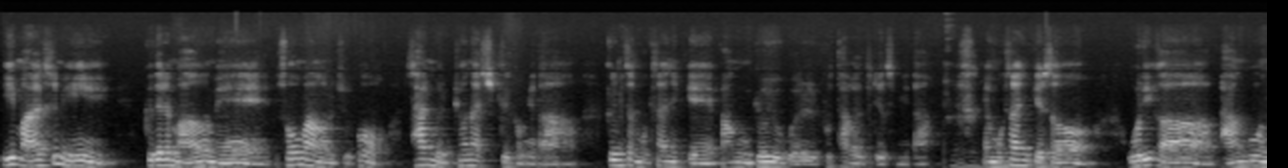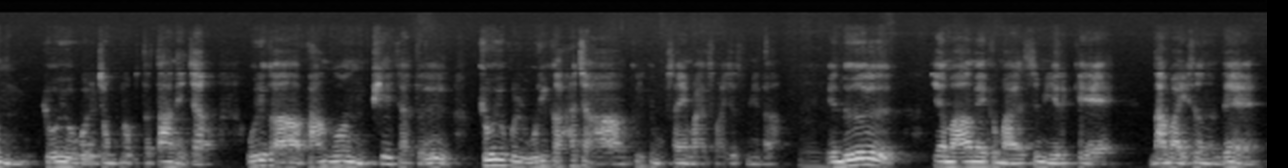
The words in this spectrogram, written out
이 말씀이 그들의 마음에 소망을 주고 삶을 변화시킬 겁니다. 그러면서 목사님께 방문 교육을 부탁을 드렸습니다. 목사님께서 우리가 방문 교육을 정부로부터 따내자. 우리가 방문 피해자들 교육을 우리가 하자. 그렇게 목사님 말씀하셨습니다. 늘 제 마음에 그 말씀이 이렇게 남아 있었는데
